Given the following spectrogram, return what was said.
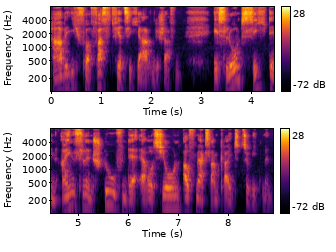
habe ich vor fast 40 Jahren geschaffen. Es lohnt sich, den einzelnen Stufen der Erosion Aufmerksamkeit zu widmen.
